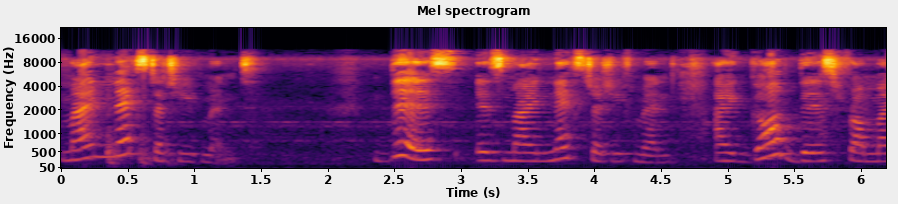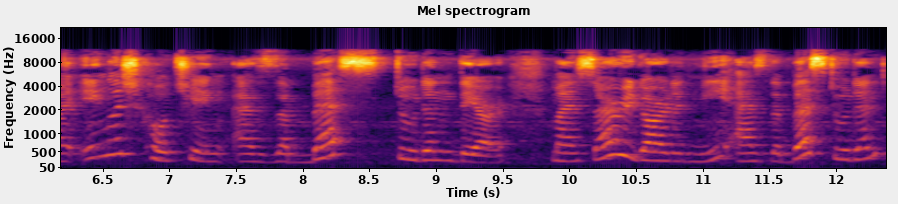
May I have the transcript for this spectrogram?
My next achievement. This is my next achievement. I got this from my English coaching as the best student there. My sir regarded me as the best student,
